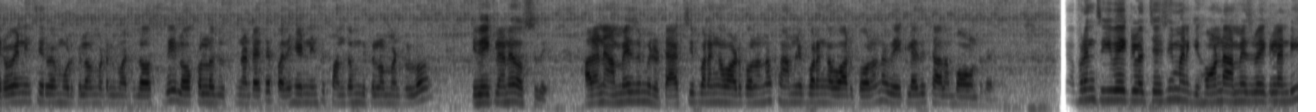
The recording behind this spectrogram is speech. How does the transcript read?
ఇరవై నుంచి ఇరవై మూడు కిలోమీటర్ల మధ్యలో వస్తుంది. లోకల్లో చూసుకున్నట్టయితే పదిహేడు నుంచి పంతొమ్మిది కిలోమీటర్లో ఈ వెహికల్ అనేది వస్తుంది. అలానే అమెజాన్ మీరు ట్యాక్సీ పరంగా వాడుకోవాలన్నా ఫ్యామిలీ పరంగా వాడుకోవాలన్నా వెహికల్ అయితే చాలా బాగుంటుందండి. ఫ్రెండ్స్ ఈ వెహికల్ వచ్చేసి మనకి హోండా అమేజ్ వెహికల్ అండి.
